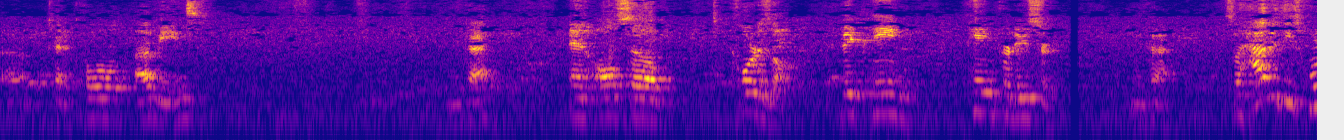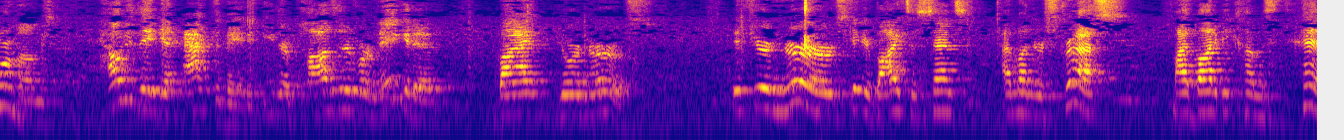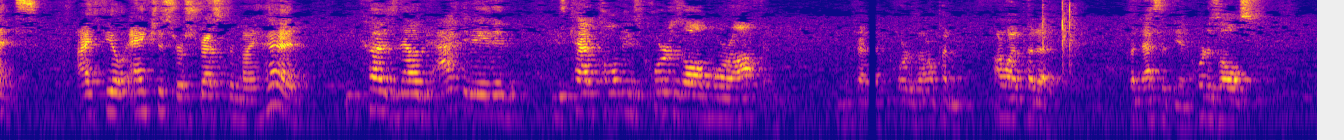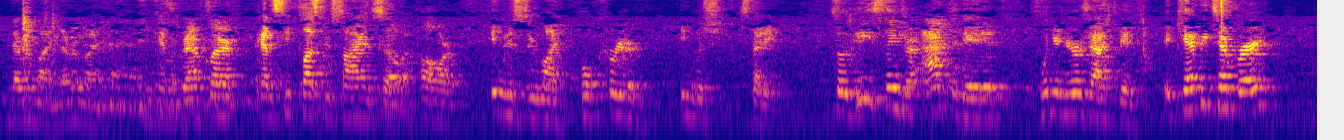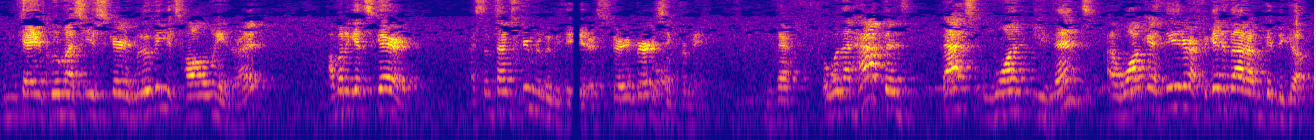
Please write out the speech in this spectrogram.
Uh, catecholamines. Okay? And also cortisol, big pain, pain producer. Okay? So how do these hormones, how do they get activated, either positive or negative, by your nerves. If your nerves get your body to sense, I'm under stress, my body becomes tense. I feel anxious or stressed in my head because now I've activated these catecholamines, cortisol more often. Okay, cortisol, I don't, put, I don't want to put a, put an S at the end. Cortisol's, never mind, never mind. Okay, a grad player. I got a C plus through science, so, or English through my whole career English study. So these things are activated when your nerves are activated. It can be temporary. Okay, boom, I see a scary movie, it's Halloween, right? I'm gonna get scared. I sometimes scream in a movie theater. It's very embarrassing for me. Okay? But when that happens, that's one event. I walk out of theater, I forget about it, I'm good to go.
